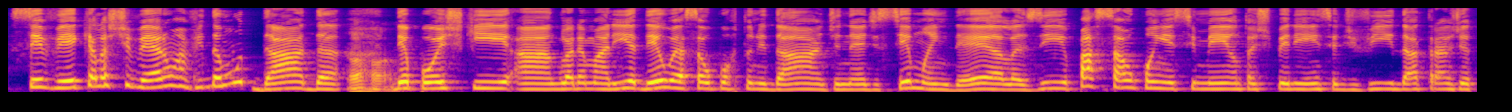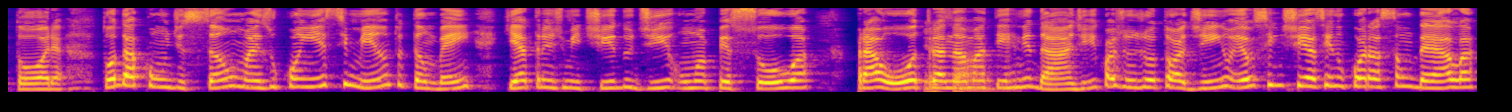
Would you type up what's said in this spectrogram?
você vê que elas tiveram a vida mudada Aham. depois que a Glória Maria deu essa oportunidade, né, de ser mãe delas e passar o conhecimento, a experiência de vida, a trajetória, toda a condição, mas o conhecimento também que é transmitido de uma pessoa para outra na Exato. maternidade. E com a Jojo Todinho, eu senti assim no coração dela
